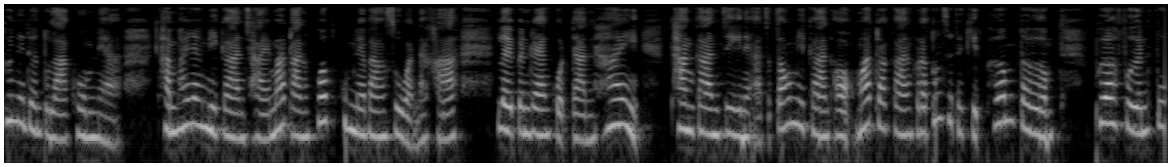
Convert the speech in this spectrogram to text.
ขึ้นในเดือนตุลาคมเนี่ยทำให้ยังมีการใช้มาตรการควบคุมในบางส่วนนะคะ เลยเป็นแรงกดดันให้ทางการจีนเนี่ยอาจจะต้องมีการออกมาตรการกระตุ้นเศรษฐกิจเพิ่มเติม เพื่อฟื้นฟู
